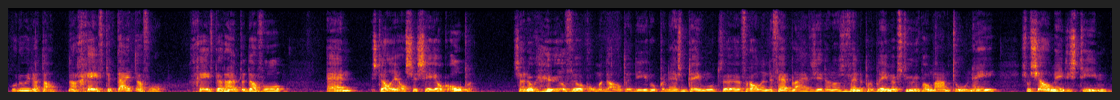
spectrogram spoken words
Hoe doe je dat dan? Nou, geef de tijd daarvoor. Geef de ruimte daarvoor. En stel je als CC ook open. Er zijn ook heel veel commandanten die roepen SMT moet uh, vooral in de vet blijven zitten. En als een vent een probleem heeft, stuur ik wel naar hem toe. Nee, sociaal-medisch team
